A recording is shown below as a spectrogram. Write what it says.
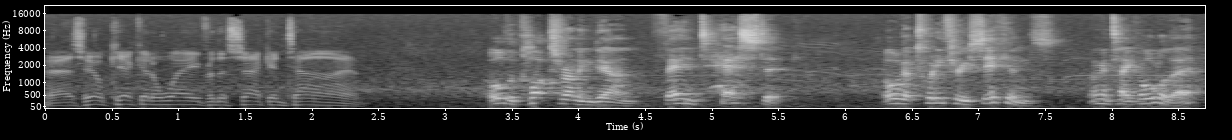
as he'll kick it away for the second time. Oh, the clock's running down. Fantastic. Oh, I've got 23 seconds. I'm going to take all of that.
